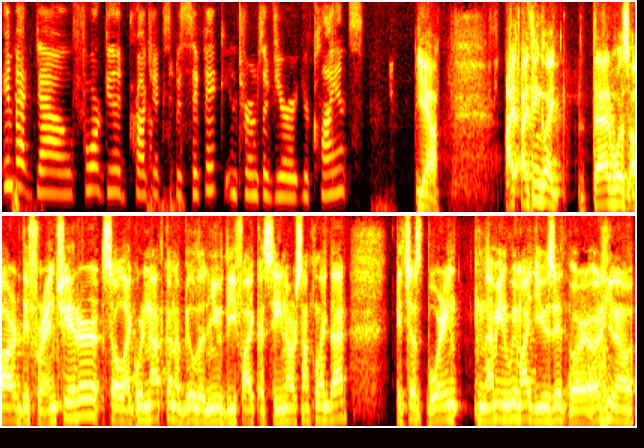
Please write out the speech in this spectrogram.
impact DAO for good project specific in terms of your your clients? yeah I, I think like that was our differentiator. So like we're not gonna build a new DeFi casino or something like that. It's just boring. I mean, we might use it or, or you know,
